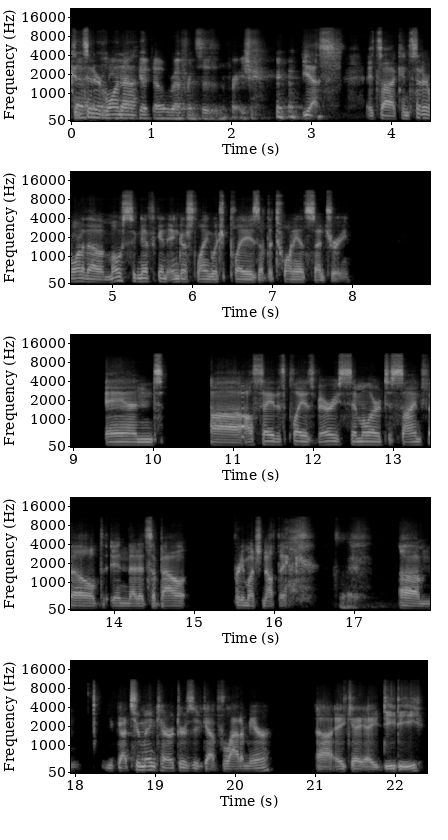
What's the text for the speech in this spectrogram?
considered one of Godot references in Frasier. yes, it's uh, considered one of the most significant English language plays of the 20th century. And uh, I'll say this play is very similar to Seinfeld in that it's about pretty much nothing. Right. Um, you've got two main characters. You've got Vladimir, uh, aka Didi,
